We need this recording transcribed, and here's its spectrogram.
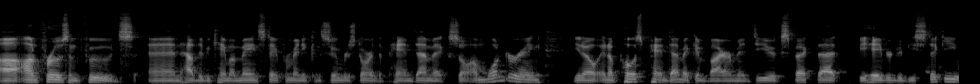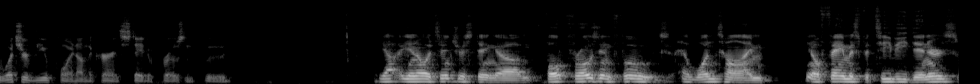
uh, on frozen foods and how they became a mainstay for many consumers during the pandemic. So I'm wondering, you know, in a post pandemic environment, do you expect that behavior to be sticky? What's your viewpoint on the current state of frozen food? Yeah, you know, it's interesting. Um, frozen foods at one time, you know, famous for TV dinners.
